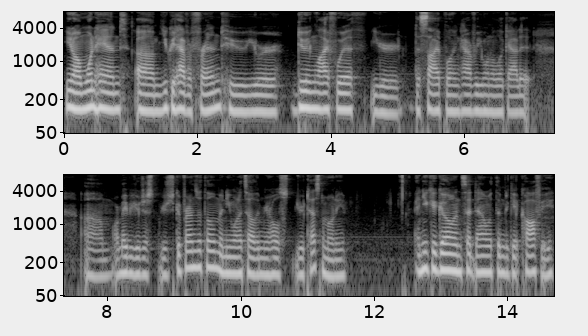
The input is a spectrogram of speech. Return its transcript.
You know, on one hand, um, you could have a friend who you're doing life with, you're discipling, however you want to look at it, um, or maybe you're just you're just good friends with them, and you want to tell them your whole your testimony, and you could go and sit down with them to get coffee,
